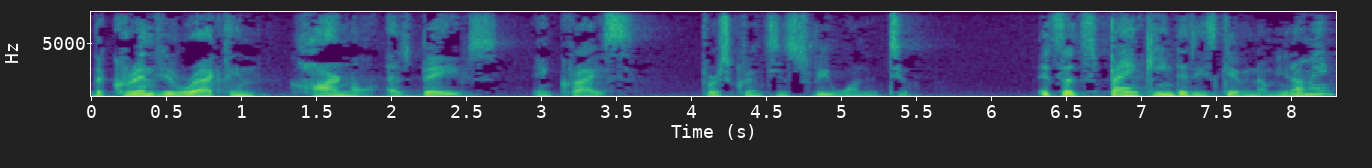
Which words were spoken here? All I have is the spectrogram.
The Corinthians were acting carnal as babes in Christ. 1 Corinthians 3 1 and 2. It's a spanking that he's giving them. You know what I mean?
